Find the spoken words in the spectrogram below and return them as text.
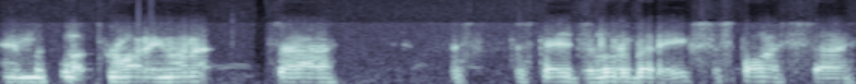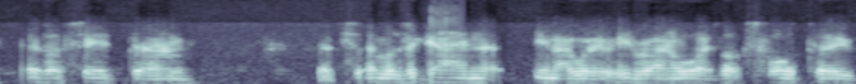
and with what's riding on it, uh, just, just adds a little bit of extra spice. So, as I said, um, it was a game that you know everyone always looks forward to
